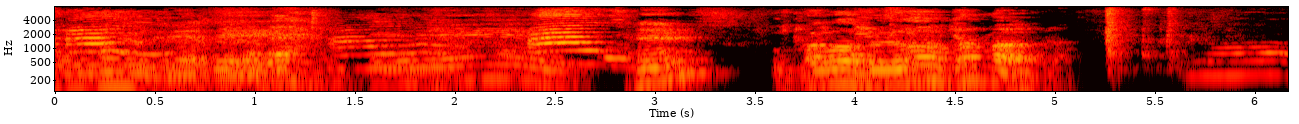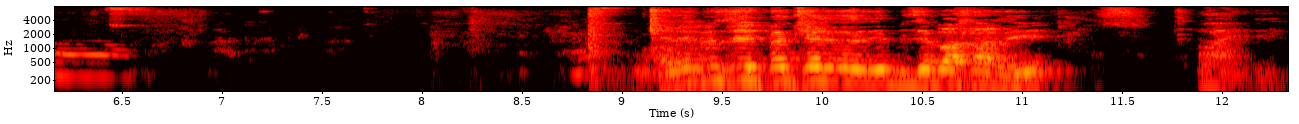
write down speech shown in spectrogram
Utanıyordu ya. Evet. He? Utanma söyle lan utanma. Elimizi pencerede bize bakardı. Vay.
